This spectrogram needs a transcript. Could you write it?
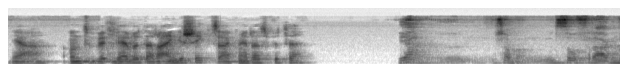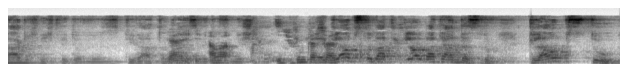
Ja. Und wer wird da reingeschickt? Sag mir das bitte. Ja, äh, schau mal, so Fragen mag ich nicht, wie du die Art und Ja, Weise, wie aber du mich ich finde das Äh, halt- Glaubst du, warte, glaub, warte andersrum. Glaubst du,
